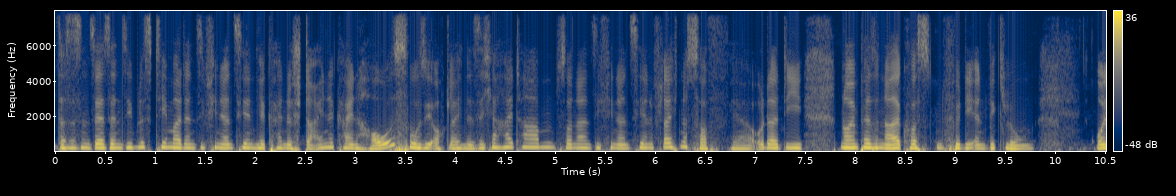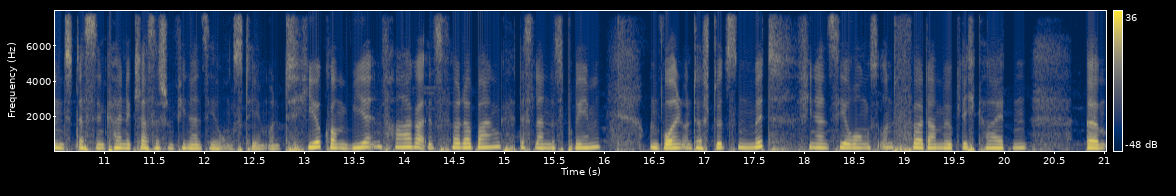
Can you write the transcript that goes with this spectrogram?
das ist ein sehr sensibles Thema, denn sie finanzieren hier keine Steine, kein Haus, wo sie auch gleich eine Sicherheit haben, sondern sie finanzieren vielleicht eine Software oder die neuen Personalkosten für die Entwicklung. Und das sind keine klassischen Finanzierungsthemen. Und hier kommen wir in Frage als Förderbank des Landes Bremen und wollen unterstützen mit Finanzierungs- und Fördermöglichkeiten, ähm,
